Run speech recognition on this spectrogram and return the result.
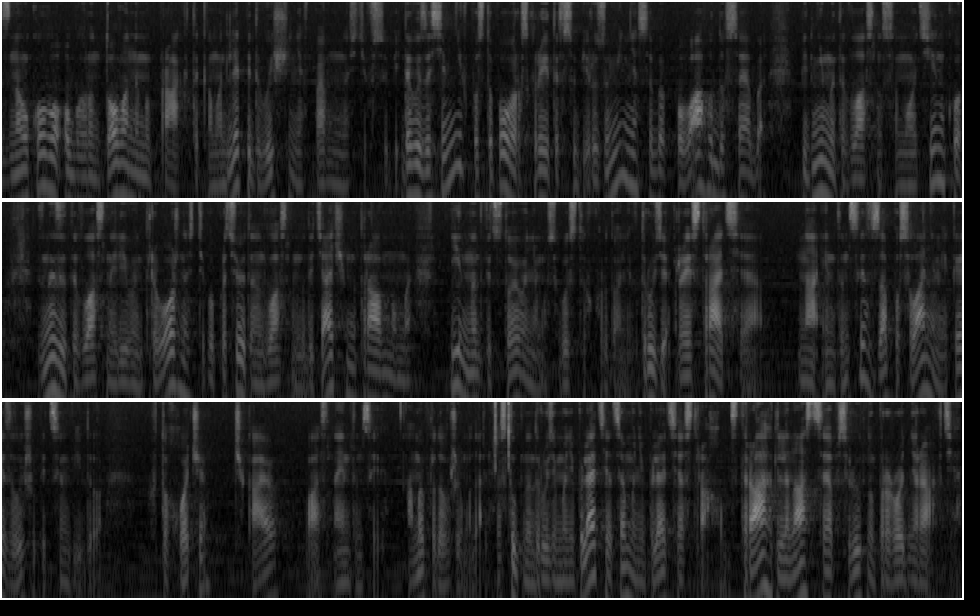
з науково обґрунтованими практиками для підвищення впевненості в собі, де ви за сім днів поступово розкриєте в собі розуміння себе, повагу до себе, піднімете власну самооцінку, знизите власний рівень тривожності, попрацюєте над власними дитячими травмами і над відстоюванням особистих кордонів. Друзі, реєстрація на інтенсив за посиланням, яке я залишу під цим відео. Хто хоче, чекаю вас на інтенсиві. А ми продовжуємо далі. Наступна, друзі, маніпуляція це маніпуляція страхом. Страх для нас це абсолютно природня реакція.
